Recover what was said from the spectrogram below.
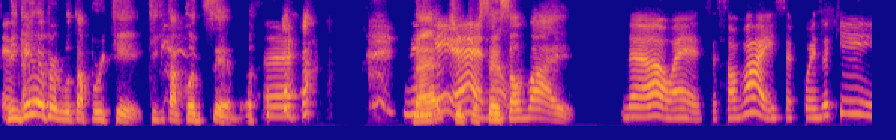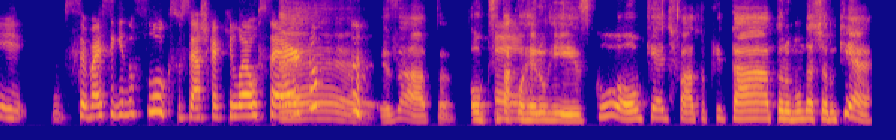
Exato. Ninguém vai perguntar por quê, o que está acontecendo. É. né? Ninguém, tipo, é, você não. só vai. Não, é, você só vai. Isso é coisa que você vai seguindo o fluxo. Você acha que aquilo é o certo? É, exato. Ou que você está é. correndo risco, ou que é de fato o que está todo mundo achando que é.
